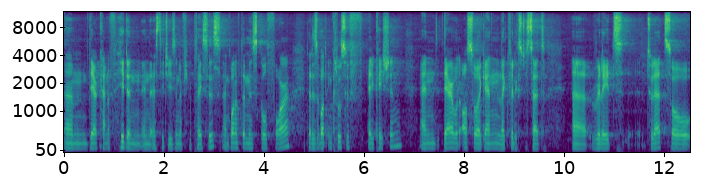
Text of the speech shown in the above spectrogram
um, they are kind of hidden in the SDGs in a few places. And one of them is goal four, that is about inclusive education. And there would also, again, like Felix just said, uh, relate to that. So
